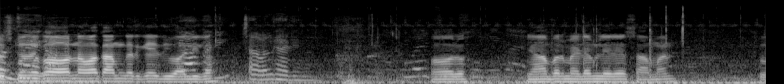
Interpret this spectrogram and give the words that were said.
इसको देखो जाएगा। और नवा काम करके दिवाली का। चावल खा रही और यहाँ पर मैडम ले रहे हैं सामान। तो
